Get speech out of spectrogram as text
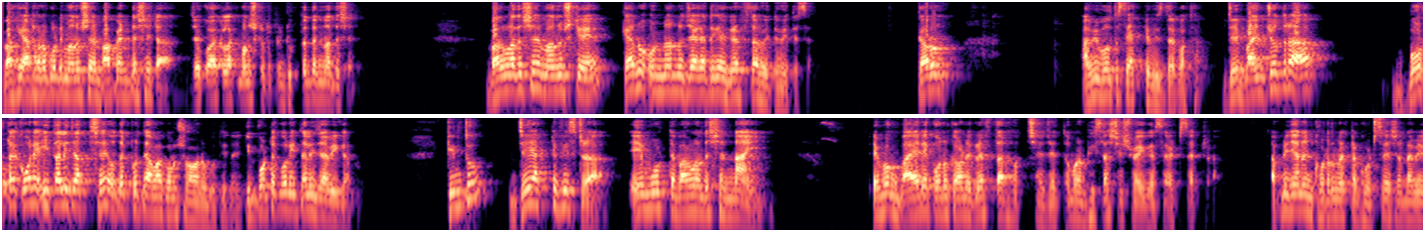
বাকি আঠারো কোটি মানুষের বাপের দেশ এটা যে কয়েক লাখ মানুষকে ঢুকতে দেন না দেশে? বাংলাদেশের মানুষকে কেন অন্যান্য জায়গা থেকে গ্রেফতার হইতে হইতেছে? কারণ আমি বলতেছি অ্যাক্টিভিস্টদের কথা। যে বাইনচোদরা বোটে করে ইতালি যাচ্ছে, ওদের প্রতি আমার কোনো সহানুভূতি নাই। তুই বোটে করে ইতালি যাবি কেন? কিন্তু যে অ্যাক্টিভিস্টরা এই মুহূর্তে বাংলাদেশে নাই এবং বাইরে কোনো কারণে গ্রেফতার হচ্ছে যে তোমার ভিসা শেষ হয়ে গেছে এটসেট্রা আপনি জানেন ঘটনা একটা ঘটছে, সেটা আমি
